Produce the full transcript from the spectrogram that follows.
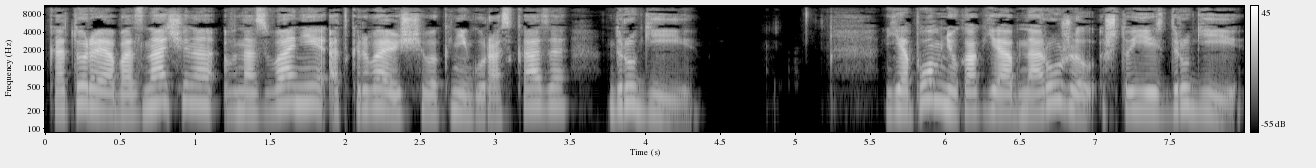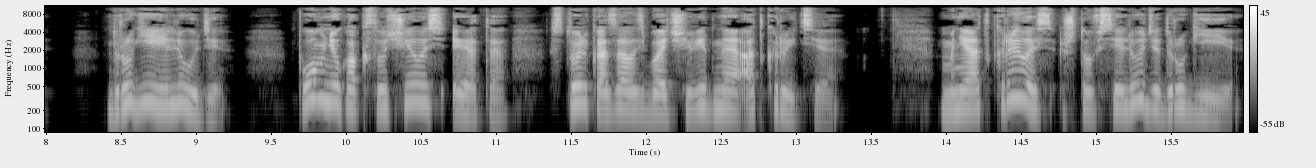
которая обозначена в названии открывающего книгу рассказа «Другие». Я помню, как я обнаружил, что есть другие, другие люди. Помню, как случилось это, столь, казалось бы, очевидное открытие. Мне открылось, что все люди другие.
